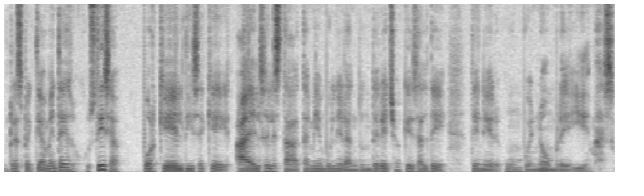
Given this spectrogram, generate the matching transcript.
respectivamente eso, justicia, porque él dice que a él se le está también vulnerando un derecho que es el de tener un buen nombre y demás.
